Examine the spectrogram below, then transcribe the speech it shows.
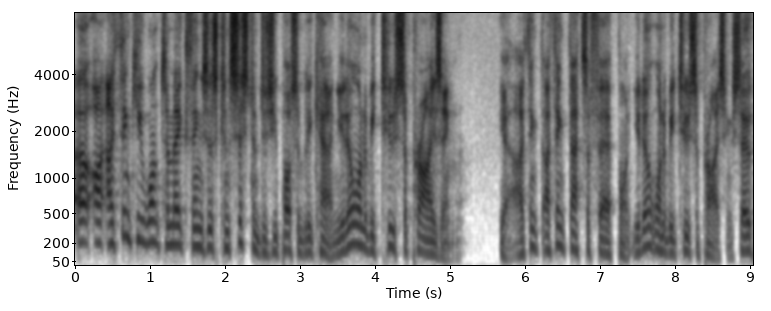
Uh, I think you want to make things as consistent as you possibly can. You don't want to be too surprising. Yeah, I think I think that's a fair point. You don't want to be too surprising. So,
